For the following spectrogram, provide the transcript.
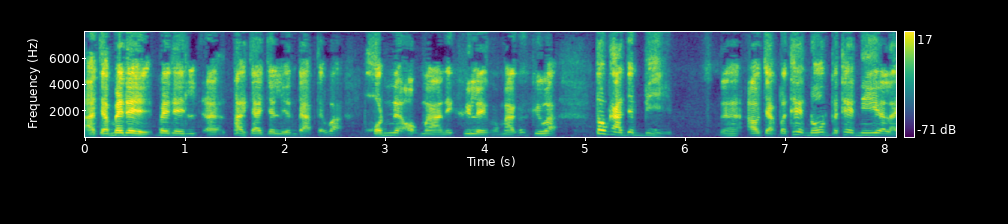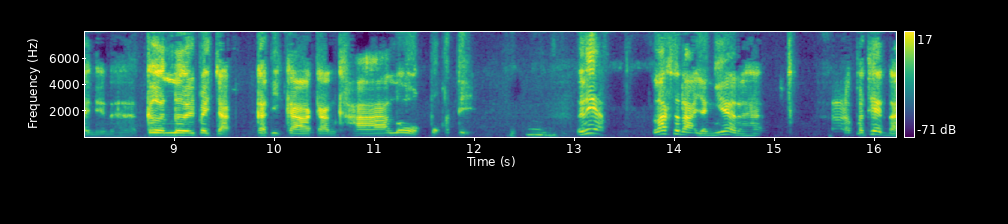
อาจจะไม่ได้ไม่ได้เอ่อตั้งใจจะเรียนแบบแต่ว่าผลเนี่ยออกมาเนี่ยคือเลงออกมาก็คือว่าต้องการจะบีบนะฮะเอาจากประเทศโน้นประเทศนี้อะไรเนี่ยนะฮะเกินเลยไปจากกติกาการค้าโลกปกติอืมแล้วเนี่ยลักษณะอย่างเงี้ยนะฮะเอ่อประเทศไหน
